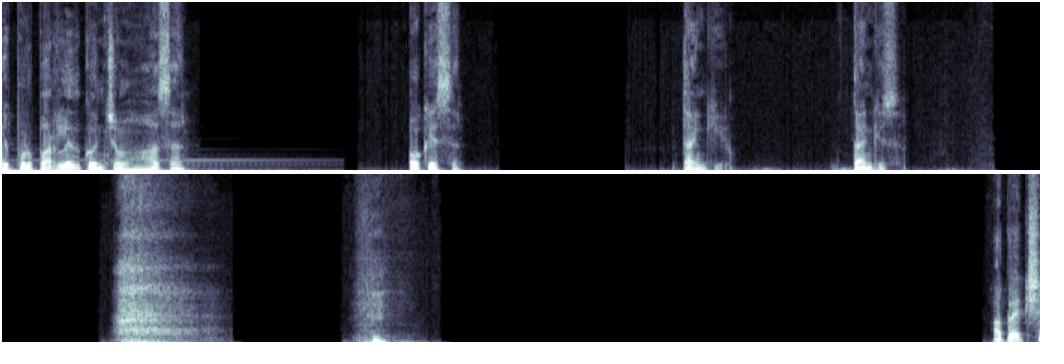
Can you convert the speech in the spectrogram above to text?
ఇప్పుడు పర్లేదు కొంచెం హా sir. Okay sir. Thank you. Thank you sir. Apeksha.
